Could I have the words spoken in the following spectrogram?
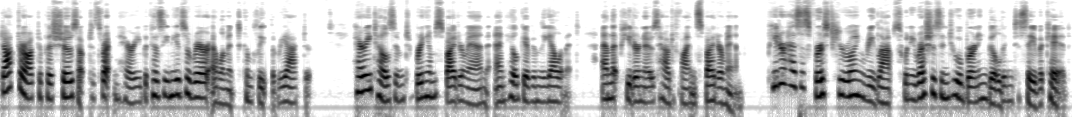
Dr. Octopus shows up to threaten Harry because he needs a rare element to complete the reactor. Harry tells him to bring him Spider Man and he'll give him the element, and that Peter knows how to find Spider Man. Peter has his first heroing relapse when he rushes into a burning building to save a kid.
